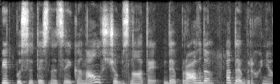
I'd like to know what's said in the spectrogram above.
Підписуйтесь на цей канал, щоб знати, де правда, а де брехня.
